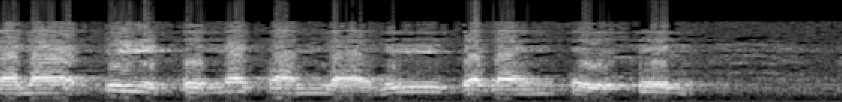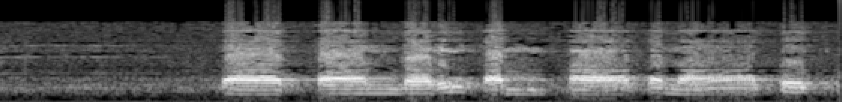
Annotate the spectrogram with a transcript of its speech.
ขณะที่คุณธรรมเหล่านี้จะบังเกิดขึ้น จากการบริกรรมภาวนาพุทโธ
